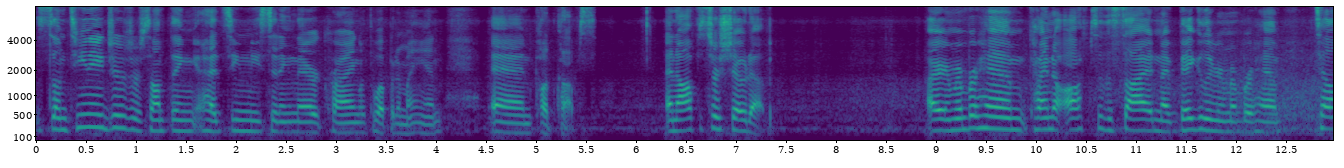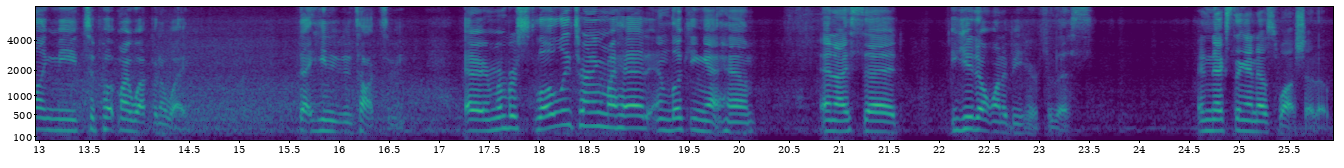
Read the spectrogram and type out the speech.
some teenagers or something had seen me sitting there crying with a weapon in my hand and called cops. An officer showed up. I remember him kind of off to the side, and I vaguely remember him telling me to put my weapon away, that he needed to talk to me. And I remember slowly turning my head and looking at him, and I said, You don't want to be here for this. And next thing I know, SWAT showed up.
